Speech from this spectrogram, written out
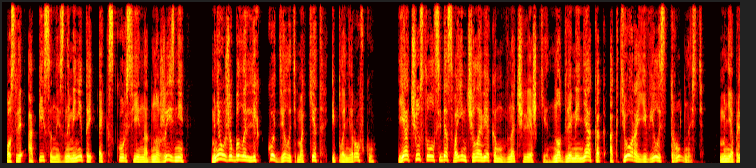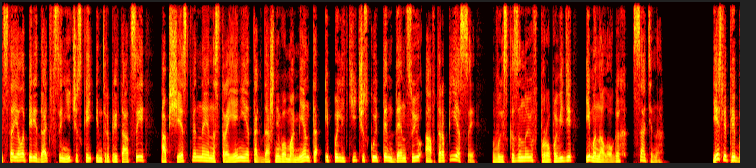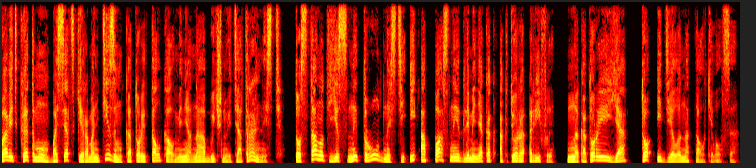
После описанной знаменитой экскурсии на дно жизни мне уже было легко делать макет и планировку. Я чувствовал себя своим человеком в ночлежке, но для меня, как актера, явилась трудность. Мне предстояло передать в сценической интерпретации – общественное настроение тогдашнего момента и политическую тенденцию автора пьесы, высказанную в проповеди и монологах Сатина. Если прибавить к этому босяцкий романтизм, который толкал меня на обычную театральность, то станут ясны трудности и опасные для меня как актера рифы, на которые я то и дело наталкивался.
